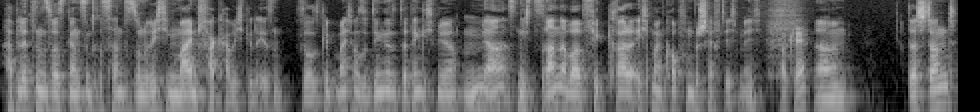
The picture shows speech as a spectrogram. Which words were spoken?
habe letztens was ganz Interessantes, so einen richtigen Mindfuck habe ich gelesen. So, es gibt manchmal so Dinge, da denke ich mir, hm, ja, ist nichts dran, aber fickt gerade echt meinen Kopf und beschäftigt mich. Okay. Ähm, da stand,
